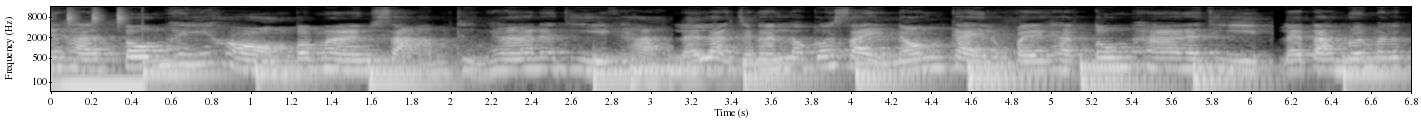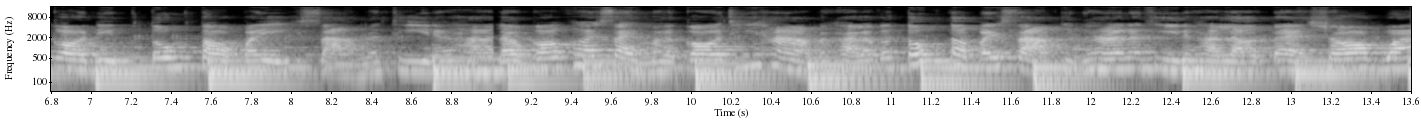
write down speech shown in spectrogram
นะคะ ต้มให้หอมประมาณ 3-5 นาทีค่ะ และหลังจากนั้นเราก็ใส่น่องไก่ลงไปนะคะ ต้ม 5 นาที และตามด้วยมะละกอดิบต้มต่อไปอีก 3 นาทีนะคะ แล้วก็ค่อยใส่มะละกอที่ห่ามนะคะแล้ว ไป 3-5 นาทีนะคะ แล้วแต่ชอบว่า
